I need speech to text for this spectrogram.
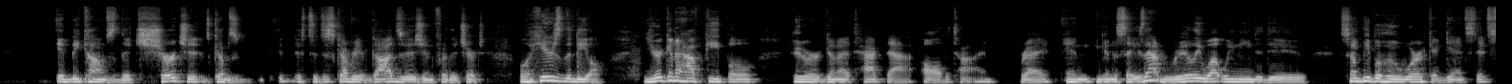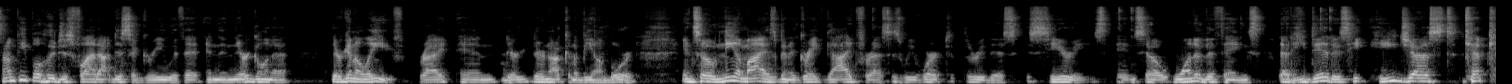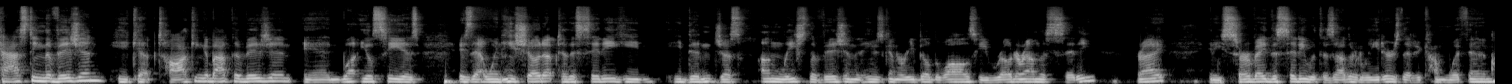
it becomes the church, it becomes it's the discovery of God's vision for the church. Well, here's the deal. You're going to have people who are going to attack that all the time, right? And you're going to say, is that really what we need to do? Some people who work against it, some people who just flat out disagree with it, and then they're to they're to leave, right? And mm-hmm. they're they're not to be on board. And so Nehemiah has been a great guide for us as we've worked through this series. And so one of the things that he did is he he just kept casting the vision. He kept talking about the vision. And what you'll see is is that when he showed up to the city, he he didn't just unleash the vision that he was going to rebuild the walls. He rode around the city, right? And he surveyed the city with his other leaders that had come with him.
